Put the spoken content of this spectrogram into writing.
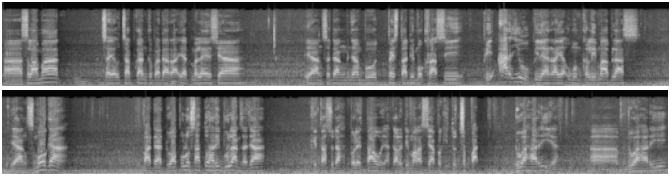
Uh, selamat saya ucapkan kepada rakyat Malaysia yang sedang menyambut pesta demokrasi PRU pilihan raya umum ke-15 yang semoga pada 21 hari bulan saja kita sudah boleh tahu ya kalau di Malaysia begitu cepat dua hari ya uh, dua hari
